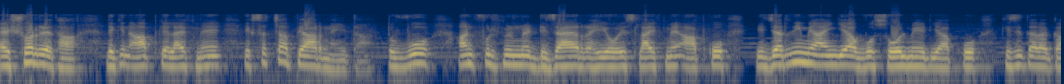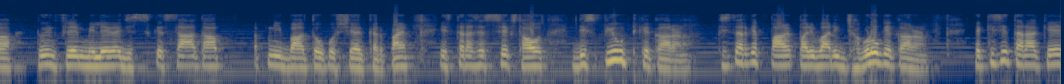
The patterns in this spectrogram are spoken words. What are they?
ऐश्वर्य था, लेकिन आपके लाइफ में एक सच्चा प्यार नहीं था। तो वो अनफुलफिलमेंट डिज़ायर रही हो, इस लाइफ में आपको ये जर्नी में आएँगे, आप वो सोलमेट या आपको किसी तरह का ट्विन फ्लेम मिलेगा, जिसके साथ आप अपनी बातों को शेयर कर पाए। इस तरह से सिक्स हाउस डिस्प्यूट के कारण किसी तरह के पारिवारिक झगड़ों के कारण या किसी तरह के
